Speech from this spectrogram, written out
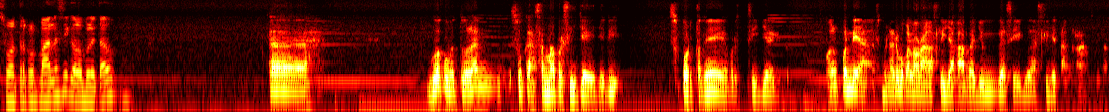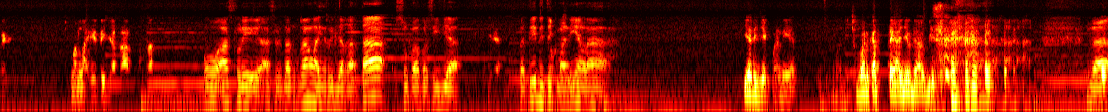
supporter klub mana sih kalau boleh tahu eh gue kebetulan suka sama Persija ya, jadi supporternya ya Persija gitu. Walaupun ya sebenarnya bukan orang asli Jakarta juga sih, gue aslinya Tangerang sebenarnya. Cuman lahir di Jakarta. Oh asli asli Tangerang lahir di Jakarta suka Persija Iya. berarti di Jackmania lah Ya di Jackmania. Di Jackmania. Cuman KTA-nya udah habis. nggak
